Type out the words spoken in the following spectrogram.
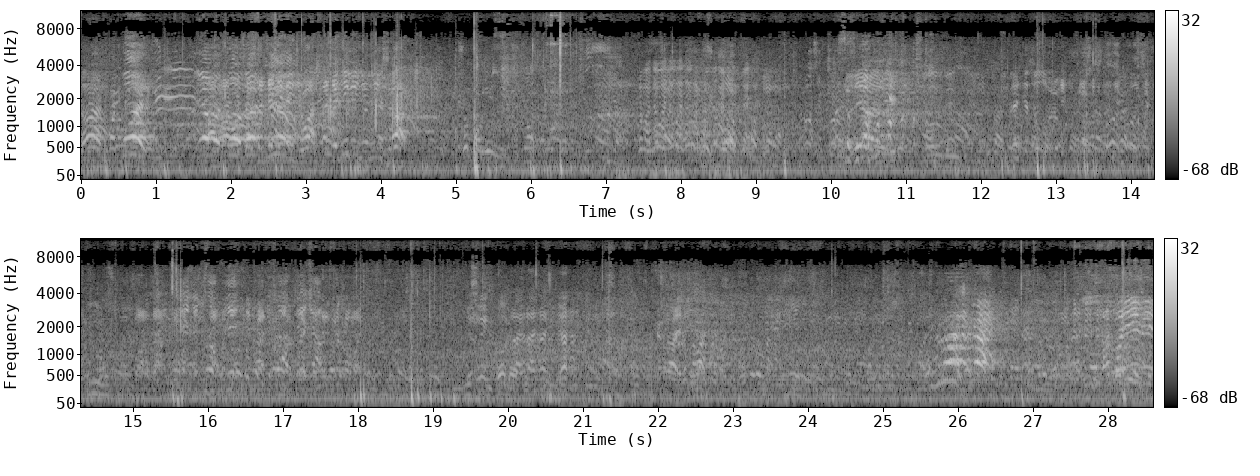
Да, спокойно. Лево, сейчас затяни линию, а, затяни линию ниже, а. Давай, давай, давай, давай. Бля, тяжело, Лёва. За своими!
